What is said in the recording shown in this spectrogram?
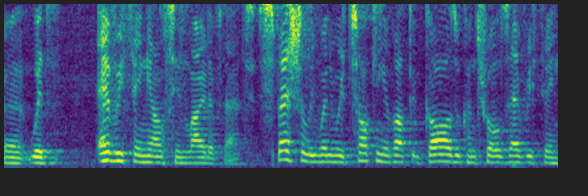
uh, with everything else in light of that, especially when we're talking about the God who controls everything,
